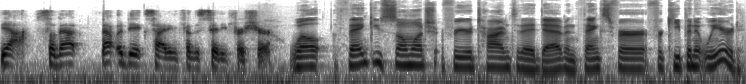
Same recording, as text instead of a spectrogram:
yeah, so that that would be exciting for the city for sure. Well, thank you so much for your time today, Deb, and thanks for for keeping it weird.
